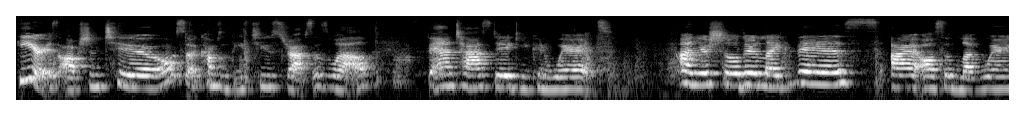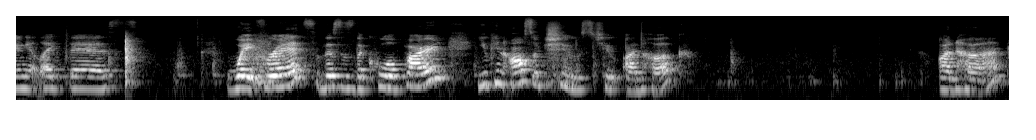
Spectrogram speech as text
Here is option two. So it comes with these two straps as well. Fantastic. You can wear it on your shoulder like this. I also love wearing it like this. Wait for it. This is the cool part. You can also choose to unhook, unhook,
